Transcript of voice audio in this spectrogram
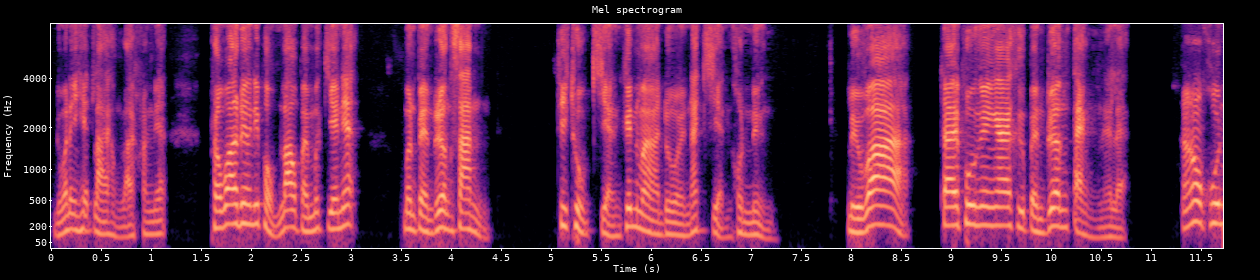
หรือว่าใน headline ของไลฟ์ครั้งเนี้ยเพราะว่าเรื่องที่ผมเล่าไปเมื่อกี้เนี้ยมันเป็นเรื่องสั้นที่ถูกเขียนขึ้นมาโดยนักเขียนคนหนึ่ง หรือว่าถ้าให้พูดง่ายๆ คือเป็นเรื่องแต่งนี่แหละอ้าวคุณ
